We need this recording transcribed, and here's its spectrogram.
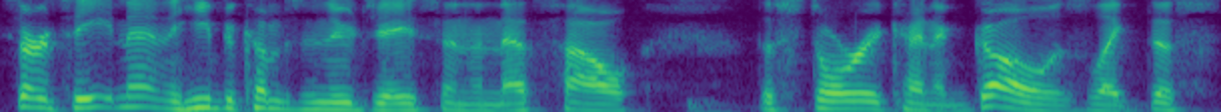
starts eating it, and he becomes the new Jason. And that's how the story kind of goes. Like this,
